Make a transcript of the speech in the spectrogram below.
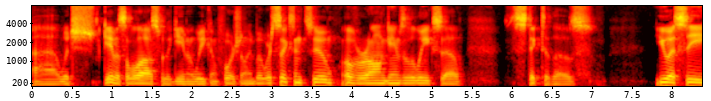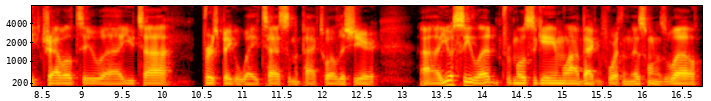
uh, which gave us a loss for the game of the week, unfortunately. But we're six and two overall in games of the week, so stick to those. USC traveled to uh, Utah, first big away test in the Pac-12 this year. Uh, USC led for most of the game, a lot back and forth in this one as well.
